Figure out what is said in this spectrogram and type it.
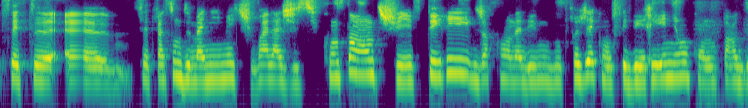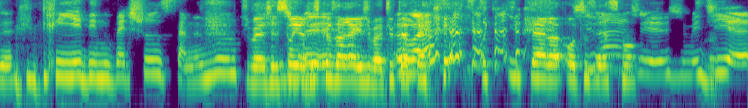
cette, euh, cette façon de m'animer. Tu vois, là, je suis contente, je suis hystérique. Genre, quand on a des nouveaux projets, quand on fait des réunions, quand on parle de créer des nouvelles choses, ça me monte. J'ai le sourire jusqu'aux oreilles, je vois tout à fait. C'est hyper euh, enthousiasmant. je, me dis, euh,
